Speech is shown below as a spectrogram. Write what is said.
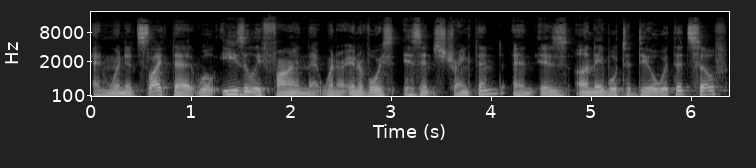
and when it's like that, we'll easily find that when our inner voice isn't strengthened and is unable to deal with itself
